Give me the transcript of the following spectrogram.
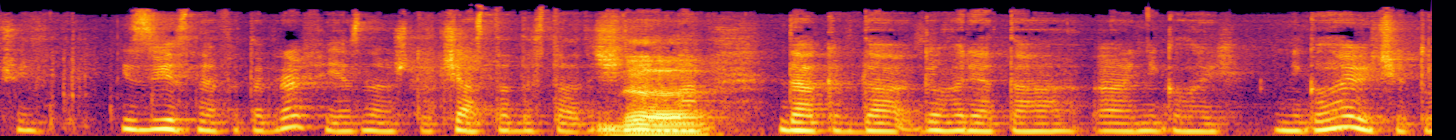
очень известная фотография, я знаю, что часто достаточно, да, она, да когда говорят о, о Николае Николаевиче, то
